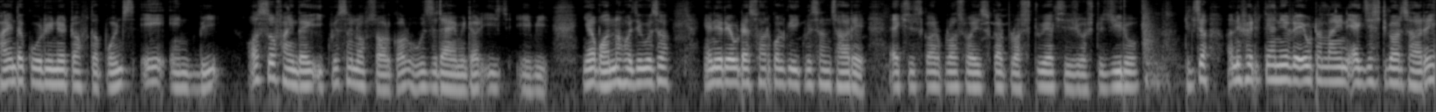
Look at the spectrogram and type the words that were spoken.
फाइन द कोअर्डिनेट अफ द पोइन्ट्स ए एन्ड बी अल्सो फाइन द इक्वेसन अफ सर्कल हुज डायमिटर इज एबी यहाँ भन्न खोजेको छ यहाँनिर एउटा सर्कलको इक्वेसन छ अरे। X square plus y square plus two x इजिकस टु जिरो ठिक छ? अनि फेरि त्यहाँनिर एउटा लाइन एक्जिस्ट गर्छ अरे।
